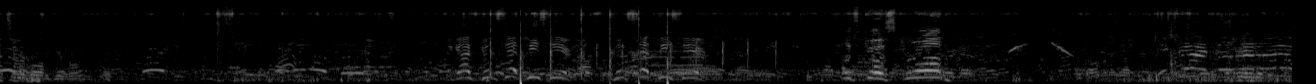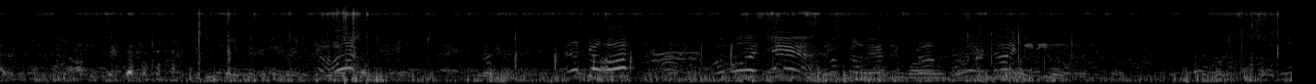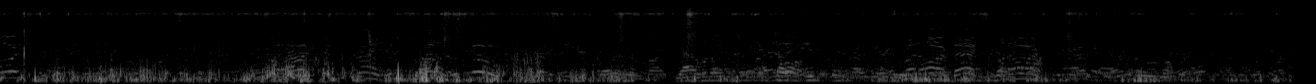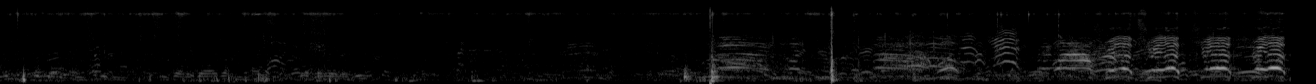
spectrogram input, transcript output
Hey guys, good set piece here. Good set piece here. Let's go, scrum! Let's go, Hawks. Come on, yeah. Let's go, man. Big scrum. Nice. Run hard, Max. Run hard. Straight up, straight up, straight up, straight up.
